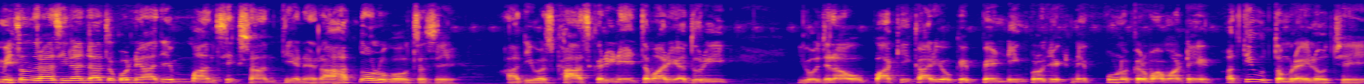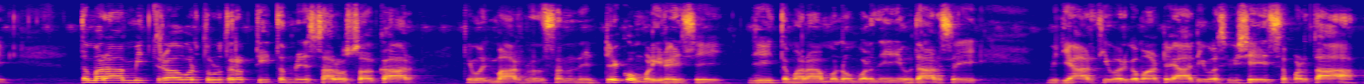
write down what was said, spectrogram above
મિથુન રાશિના જાતકોને આજે માનસિક શાંતિ અને રાહતનો અનુભવ થશે. આ દિવસ ખાસ કરીને તમારી અધૂરી યોજનાઓ, બાકી કાર્યો કે પેન્ડિંગ પ્રોજેક્ટને પૂર્ણ કરવા માટે અતિ ઉત્તમ રહેલો છે. તમારા મિત્ર, વર્તુળ તરફથી તમને સારો સહકાર તેમજ માર્ગદર્શન અને ટેકો મળી રહેશે, જે તમારા મનોબળને વધારશે. વિદ્યાર્થી વર્ગ માટે આ દિવસ વિશેષ સફળતા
